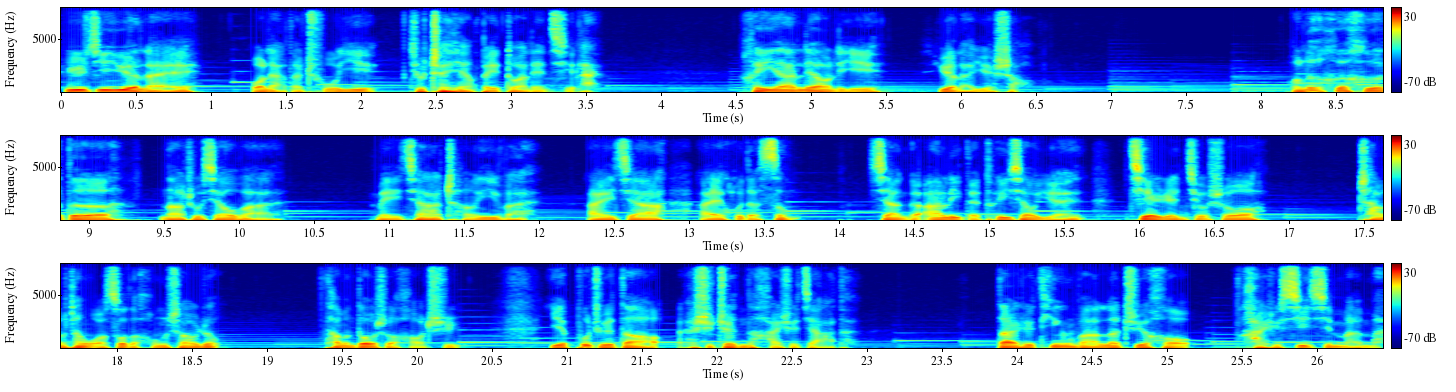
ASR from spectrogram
日积月累，我俩的厨艺就这样被锻炼起来，黑暗料理越来越少。我乐呵呵的拿出小碗，每家盛一碗，挨家挨户的送，像个安利的推销员，见人就说。尝尝我做的红烧肉，他们都说好吃，也不知道是真的还是假的。但是听完了之后，还是信心满满。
